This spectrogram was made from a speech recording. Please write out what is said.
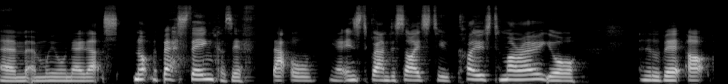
Um, and we all know that's not the best thing because if that all, you know, Instagram decides to close tomorrow, you're a little bit up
